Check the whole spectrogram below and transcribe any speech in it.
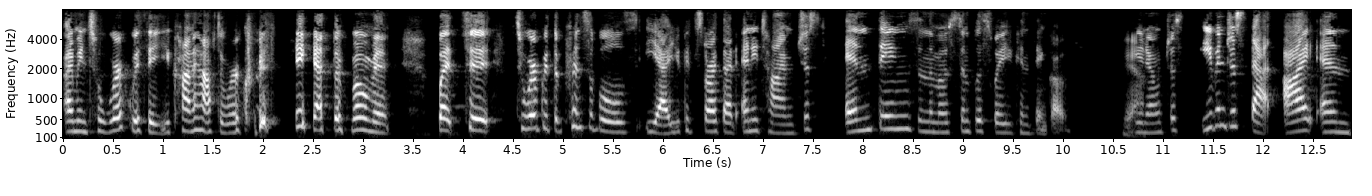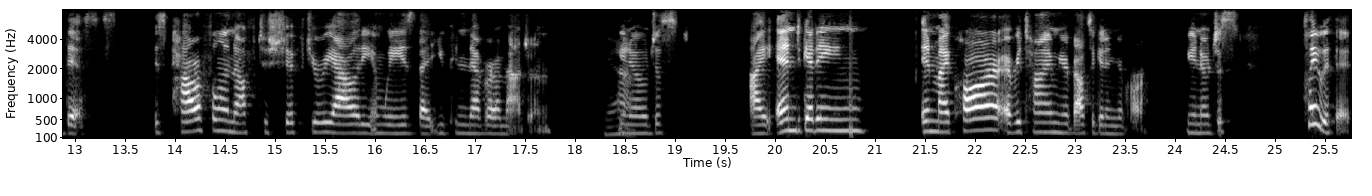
I mean, to work with it, you kind of have to work with me at the moment. But to to work with the principles, yeah, you could start that anytime. Just end things in the most simplest way you can think of. Yeah. You know, just even just that I end this is powerful enough to shift your reality in ways that you can never imagine. Yeah. You know, just I end getting in my car every time you're about to get in your car. You know, just play with it.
